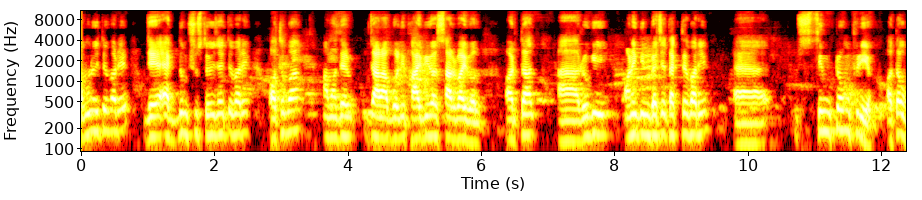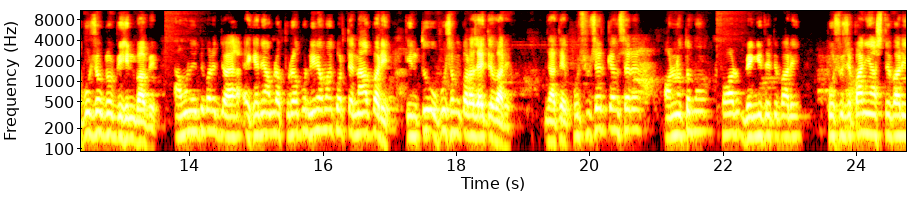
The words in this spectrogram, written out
এমন হইতে পারে যে একদম সুস্থ হয়ে যেতে পারে অথবা আমাদের যারা বলি ফাইভ ইয়ার্স সার্ভাইভাল অর্থাৎ রোগী অনেকদিন বেঁচে থাকতে পারে সিমটম ফ্রি অর্থাৎ উপসর্গবিহীনভাবে এমন হতে পারে এখানে আমরা পুরোপুরি নিরাময় করতে না পারি, কিন্তু উপশম করা যাইতে পারে। যাতে ফুসফুসের ক্যান্সারের অন্যতম স্তর ভেঙে যেতে পারে ফুসফুসে পানি আসতে পারে,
